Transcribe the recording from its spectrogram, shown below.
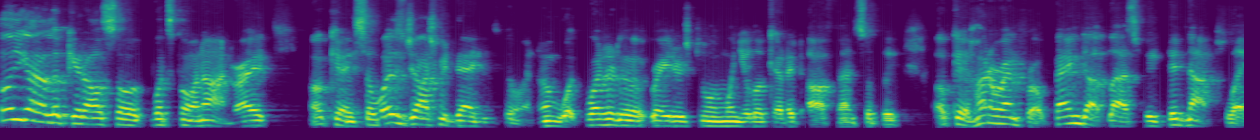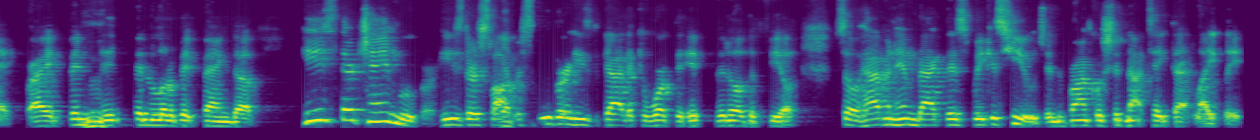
Well, you got to look at also what's going on, right? Okay, so what is Josh McDaniels doing? And what, what are the Raiders doing when you look at it offensively? Okay, Hunter Renfrow, banged up last week, did not play, right? Been, mm-hmm. been a little bit banged up he's their chain mover. He's their slot yep. receiver. He's the guy that can work the middle of the field. So having him back this week is huge, and the Broncos should not take that lightly.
